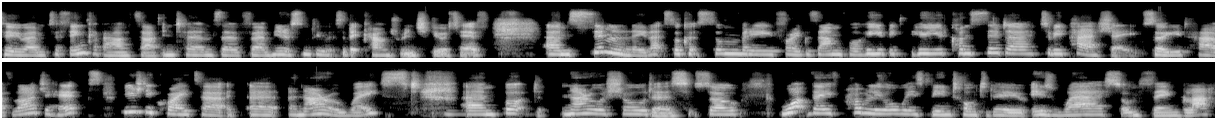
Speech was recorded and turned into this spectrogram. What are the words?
to um, to think about that in terms of um, you know something that's a bit counterintuitive. Um, similarly, let's look at somebody, for example, who you'd be who you'd consider to be pear shaped. So you'd have larger hips, usually quite a, a, a narrow waist, mm-hmm. um, but narrower shoulders. So what they've probably always been told to do is wear something black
